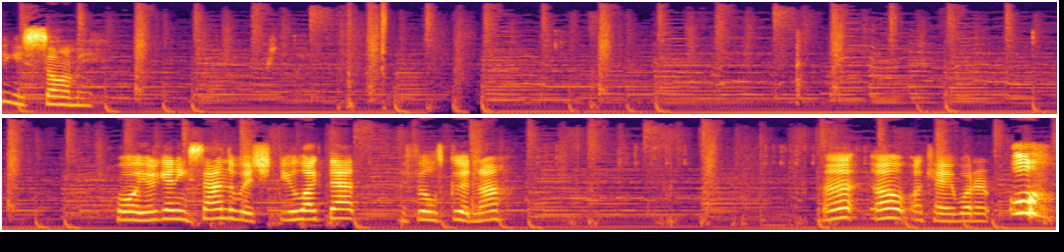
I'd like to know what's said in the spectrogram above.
Think he saw me. Oh, you're getting sandwiched. Do you like that? It feels good, huh? Uh, oh, okay, whatever. Oh!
